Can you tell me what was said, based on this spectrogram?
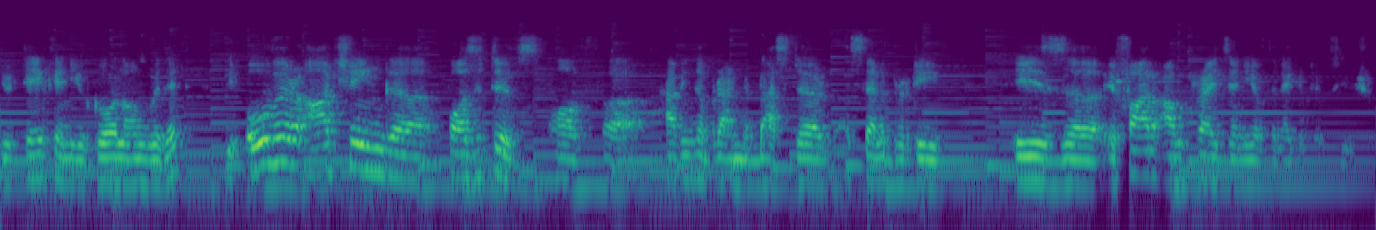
you take and you go along with it. The overarching uh, positives of uh, having a brand ambassador, a celebrity, is uh, far outrides any of the negatives usually.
